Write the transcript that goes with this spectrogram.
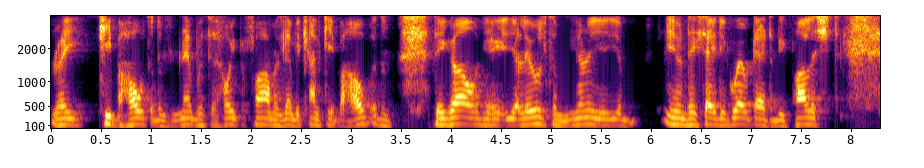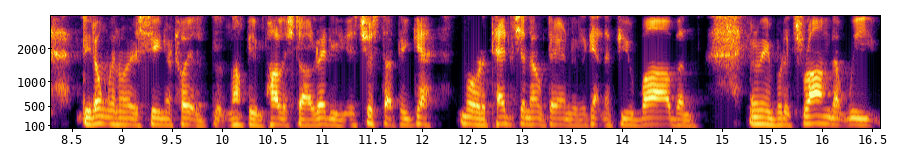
right? Keep a hold of them. Now with the high performers, then we can't keep a hold of them. They go, you, you lose them. You know, you, you, you know, they say they go out there to be polished. They don't win Irish senior title not being polished already. It's just that they get more attention out there and they're getting a few bob and you know what I mean. But it's wrong that we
